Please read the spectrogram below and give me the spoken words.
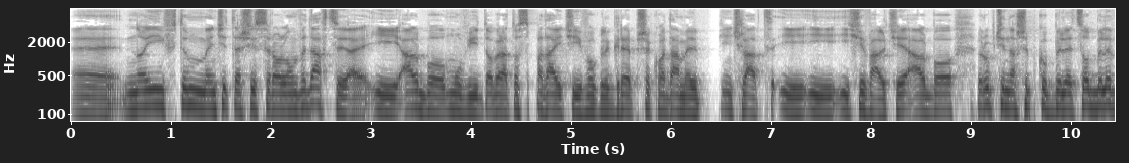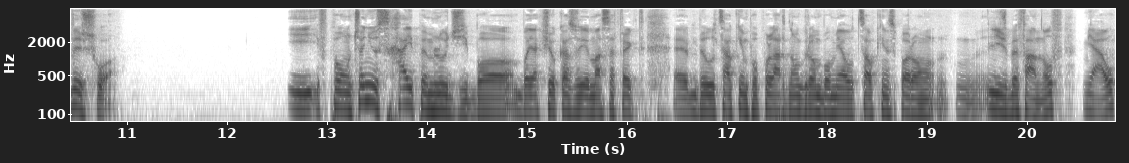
E, No i w tym momencie też jest rolą wydawcy i albo mówi, dobra, to spadajcie i w ogóle grę przekładamy pięć lat i, i, i się walcie, albo róbcie na szybko byle co, byle wyszło. I w połączeniu z hypem ludzi, bo, bo jak się okazuje Mass Effect e, był całkiem popularną grą, bo miał całkiem sporą liczbę fanów, miał,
